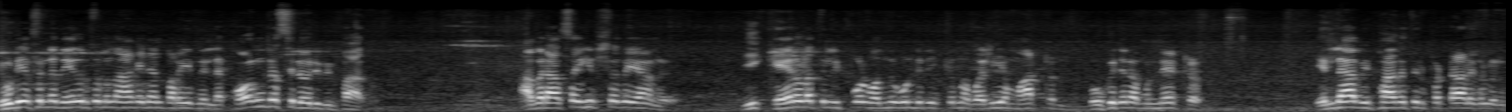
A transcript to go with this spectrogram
യു ഡി എഫിന്റെ നേതൃത്വം എന്നാകെ ഞാൻ പറയുന്നില്ല കോൺഗ്രസിലൊരു വിഭാഗം. അവരസഹിഷ്ണുതയാണ്. ഈ കേരളത്തിൽ ഇപ്പോൾ വന്നുകൊണ്ടിരിക്കുന്ന വലിയ മാറ്റം ബഹുജന മുന്നേറ്റം. എല്ലാ വിഭാഗത്തിൽപ്പെട്ട ആളുകളും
